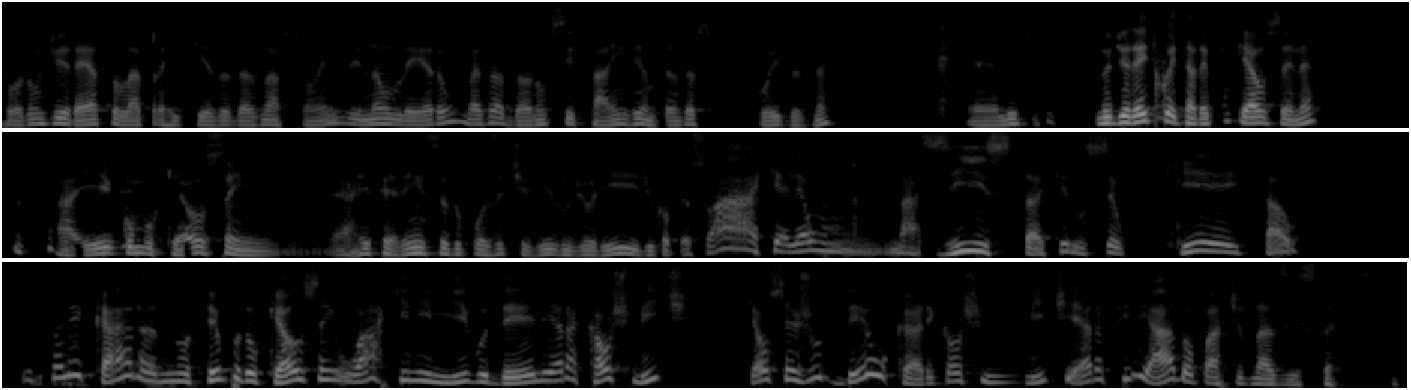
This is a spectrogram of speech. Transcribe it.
Foram direto lá para a riqueza das nações e não leram, mas adoram citar inventando as coisas, né? É, no, no, direito, coitado, é com Kelsen, né? Aí, como Kelsen é a referência do positivismo jurídico, a pessoa, ah, que ele é um nazista, que não sei o que e tal. Eu falei, cara, no tempo do Kelsen, o arqui-inimigo dele era Carl Schmitt. Kelsen é judeu, cara, e Carl Schmitt era filiado ao partido nazista.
